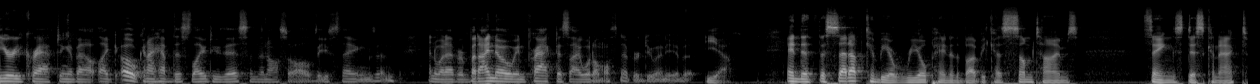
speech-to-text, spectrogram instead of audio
theory crafting about like, oh, can I have this light do this, and then also all of these things and and whatever. But I know in practice I would almost never do any of it. Yeah. And the, the setup can be a real pain in the butt because sometimes things disconnect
